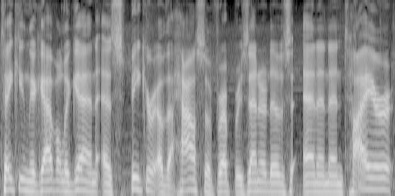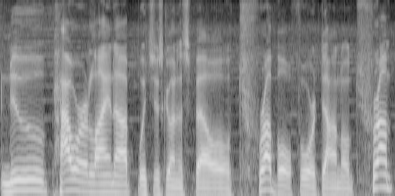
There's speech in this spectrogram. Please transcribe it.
taking the gavel again as Speaker of the House of Representatives and an entire new power lineup, which is going to spell trouble for Donald Trump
